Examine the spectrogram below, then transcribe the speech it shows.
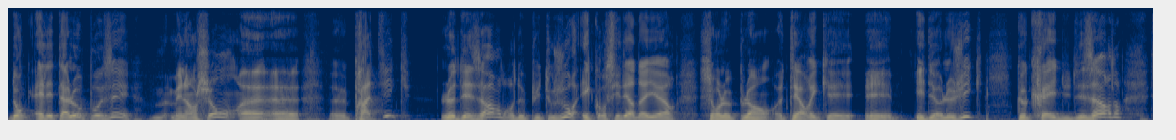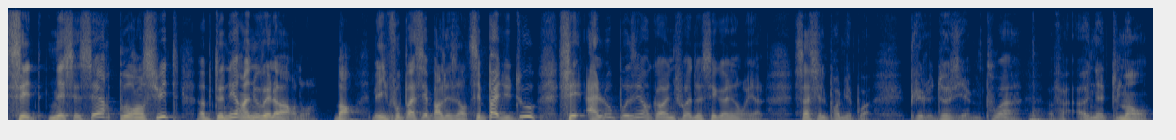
Donc elle est à l'opposé. Mélenchon pratique le désordre depuis toujours et considère d'ailleurs sur le plan théorique et, idéologique que créer du désordre, c'est nécessaire pour ensuite obtenir un nouvel ordre. Bon, mais il faut passer par le désordre. C'est pas du tout. C'est à l'opposé, encore une fois, de Ségolène Royal. Ça, c'est le premier point. Puis le deuxième point, enfin, honnêtement,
